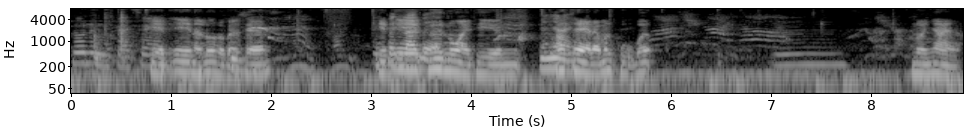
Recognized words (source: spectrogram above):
โลหนึ่งแปดแสนเกรดเอนะโลละแปดแสนเกรดเป็นเอไรแบบ คือหน่วยที่ใหญ่เขาแช่แล้วมันผุเบิดอืมหน่วยใหญ่อะ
